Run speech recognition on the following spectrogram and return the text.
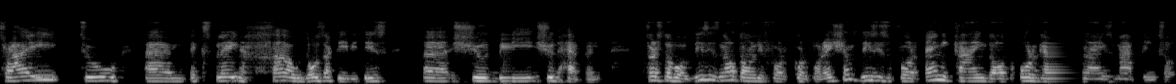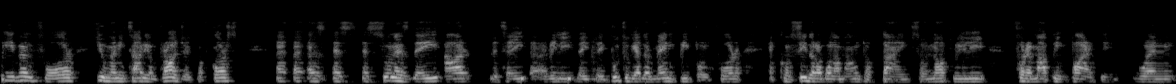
try to um, explain how those activities uh, should be should happen. First of all, this is not only for corporations, this is for any kind of organized mapping. So even for humanitarian project, of course, as, as, as soon as they are, let's say, uh, really, they, they put together many people for a considerable amount of time. So not really for a mapping party when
